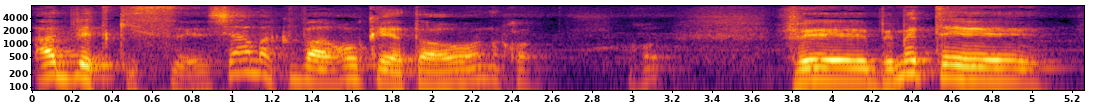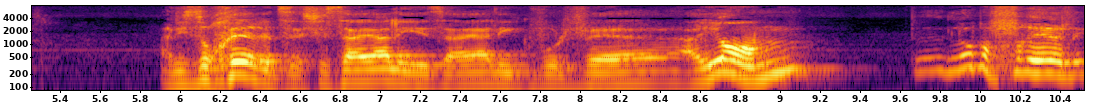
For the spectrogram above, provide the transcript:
עד בית כיסא, שם כבר, אוקיי, אתה נכון, נכון. ובאמת, אה, אני זוכר את זה, שזה היה לי, זה היה לי גבול, והיום לא מפריע לי.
